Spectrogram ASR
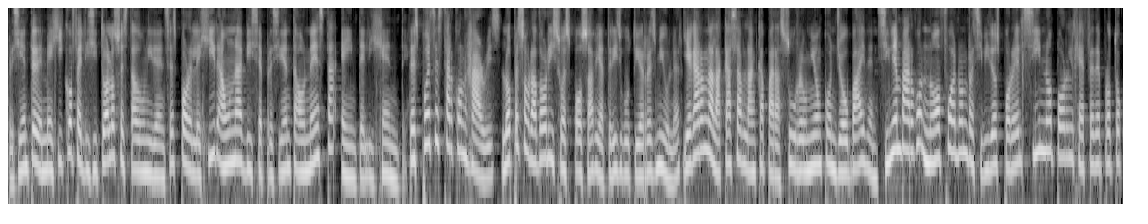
presidente de México felicitó a los estadounidenses por elegir a una vicepresidenta honesta e inteligente. Después de estar con Harris, López Obrador y su esposa Beatriz Gutiérrez Müller llegaron a la Casa Blanca para su reunión con Joe Biden. Sin embargo, no fueron recibidos por él, sino por el jefe de protocolo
